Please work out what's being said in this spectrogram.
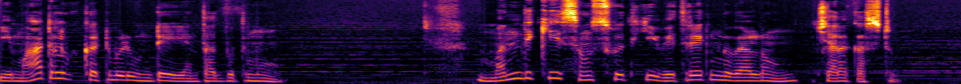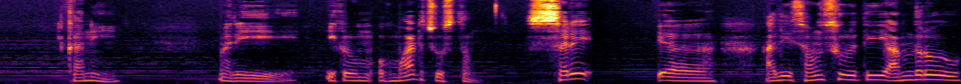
ఈ మాటలకు కట్టుబడి ఉంటే ఎంత అద్భుతమో. మందికి సంస్కృతికి వ్యతిరేకంగా వెళ్ళడం చాలా కష్టం. కానీ మరి ఇక్కడ ఒక మాట చూస్తాం. సరే అది సంస్కృతి అందరూ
